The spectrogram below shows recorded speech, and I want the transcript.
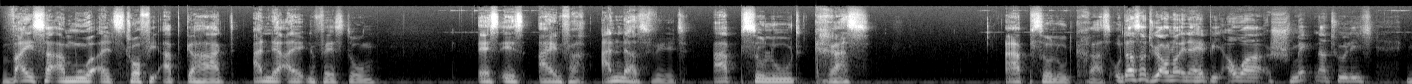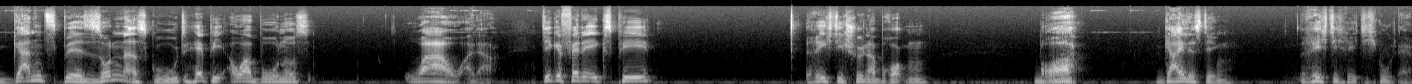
weißer Amur als Trophy abgehakt an der alten Festung. Es ist einfach anders wild. Absolut krass. Absolut krass. Und das natürlich auch noch in der Happy Hour schmeckt natürlich ganz besonders gut. Happy Hour Bonus. Wow, Alter. Dicke, fette XP. Richtig schöner Brocken. Boah. Geiles Ding. Richtig, richtig gut, ey.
